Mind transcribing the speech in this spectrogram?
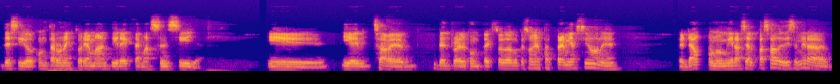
decidió contar una historia más directa y más sencilla. Y, y él, ¿sabe? Dentro del contexto de lo que son estas premiaciones, ¿verdad? Uno mira hacia el pasado y dice, mira,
